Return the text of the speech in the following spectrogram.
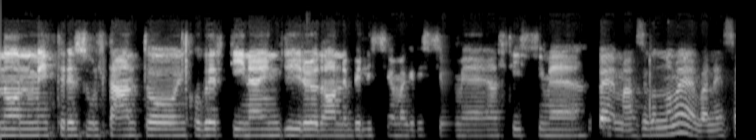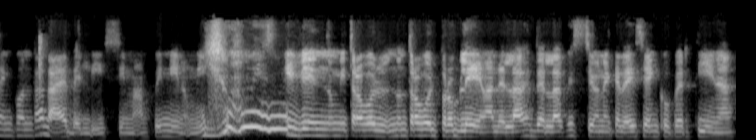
non mettere soltanto in copertina in giro donne bellissime, magrissime, altissime. beh, ma secondo me Vanessa Incontrada è bellissima, quindi non mi, non mi- non mi trovo, il- non trovo il problema della, della questione che lei sia in copertina.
